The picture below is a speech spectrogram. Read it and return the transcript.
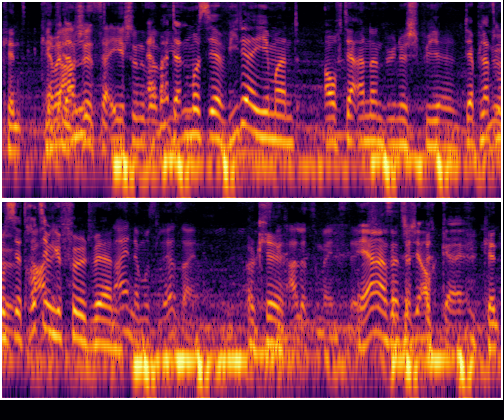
Kennt, Ja, kennt aber der dann- ist ja eh schon Aber überwiesen. dann muss ja wieder jemand auf der anderen Bühne spielen. Der Platz Nö, muss ja trotzdem gefüllt werden. Nein, der muss leer sein. Okay. Alle zum Mainstage. Ja, ist natürlich auch geil. Kennt,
